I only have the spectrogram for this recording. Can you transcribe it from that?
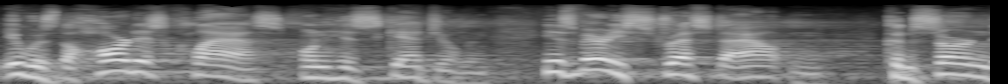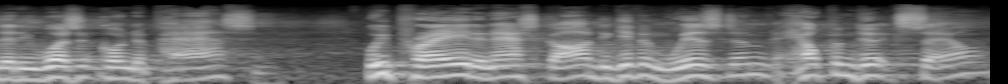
It was the hardest class on his schedule, and he was very stressed out and concerned that he wasn't going to pass. And we prayed and asked God to give him wisdom, to help him to excel.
